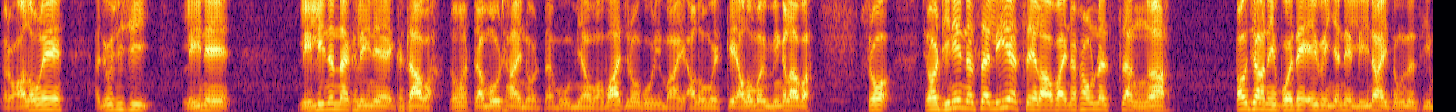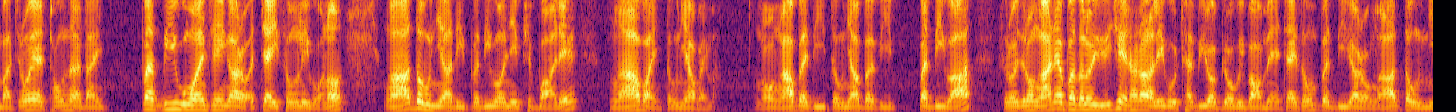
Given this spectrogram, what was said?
အဲ့တော့အားလုံးလည်းအကျိုးရှိရှိလေးနဲ့လေးလေးနက်နက်ကလေးနဲ့ကစားပါနော်တန်မိုးထိုင်းတော့တန်မိုးများပါပါကျွန်တော်ကိုဒီမကြီးအားလုံးပဲကဲအားလုံးပဲမင်္ဂလာပါဆိုတော့ကျွန်တော်ဒီနေ့24ရက်10လပိုင်း2025တောက်ကြနေပွဲသိမ်းအိပ်ပိန်ညနေ4:30စီမှာကျွန်တော်ရဲ့ထုံးစံအတိုင်း ပတ်သီးဝမ်းချင်းကတော့အကြိုက်ဆုံးလေးပေါ့နော်9တုံညာဒီပတ်သီးဝမ်းချင်းဖြစ်ပါတယ်9ပိုင်3ညပိုင်မှာနော်9ပတ်သီး3ညပတ်ပြီးပတ်သီးပါဆိုတော့ကျွန်တော်9နဲ့ပတ်သက်လို့ရွေးချယ်ထားတာလေးကိုထပ်ပြီးတော့ပြောပြပါမယ်အကြိုက်ဆုံးပတ်သီးကတော့9တုံည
